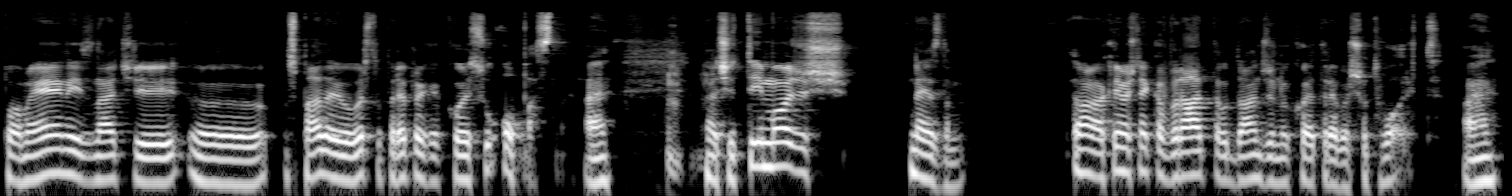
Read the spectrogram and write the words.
po meni, znači, spadaju u vrstu prepreke koje su opasne. Ne? Mhm. Znači, ti možeš, ne znam, ono, ako imaš neka vrata u dungeonu koje trebaš otvoriti. Ne?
